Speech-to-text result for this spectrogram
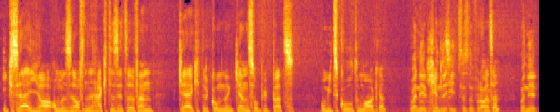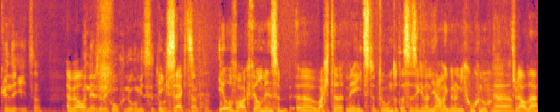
ik zei ja om mezelf een hak te zetten van... Kijk, er komt een kans op je pad om iets cool te maken. Wanneer kun je hebt- iets, dat is de vraag. Wanneer kun je iets? Hè? En wel, Wanneer zit je goed genoeg om iets te doen? exact. Heel vaak, veel mensen eh, wachten met iets te doen totdat ze zeggen van ja, maar ik ben nog niet goed genoeg. Ja. Terwijl dat,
